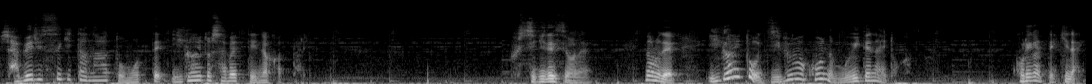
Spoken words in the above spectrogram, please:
喋りすぎたなと思って意外と喋っていなかったり。不思議ですよね。なので、意外と自分はこういうの向いてないとか、これができない、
